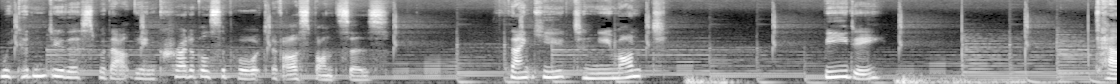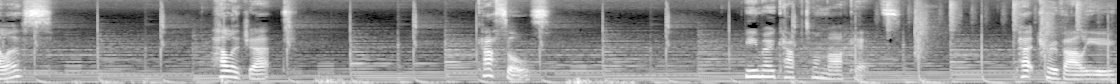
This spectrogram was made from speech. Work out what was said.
We couldn't do this without the incredible support of our sponsors. Thank you to Newmont, BD, TELUS, Helijet, Castles, BMO Capital Markets, Petrovalue,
